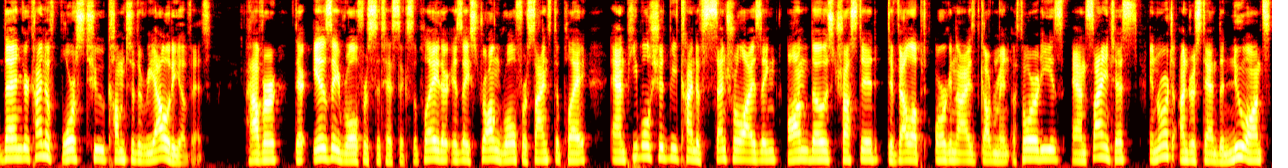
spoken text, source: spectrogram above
then you're kind of forced to come to the reality of it. However, there is a role for statistics to play, there is a strong role for science to play, and people should be kind of centralizing on those trusted, developed, organized government authorities and scientists in order to understand the nuance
